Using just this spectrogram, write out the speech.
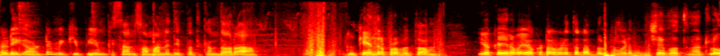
రెడీగా ఉంటే మీకు ఈ పిఎం కిసాన్ సమానిధి పథకం ద్వారా కేంద్ర ప్రభుత్వం ఈ యొక్క ఇరవై ఒకటో విడత డబ్బులను విడుదల చేయబోతున్నట్లు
